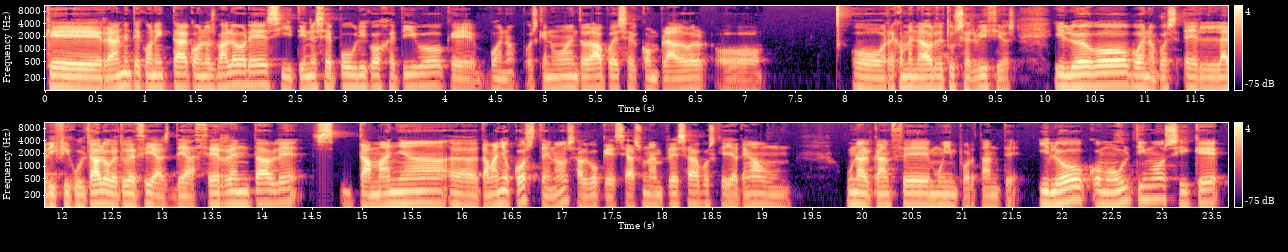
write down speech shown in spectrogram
que realmente conecta con los valores y tiene ese público objetivo que, bueno, pues que en un momento dado puede ser comprador o, o recomendador de tus servicios. Y luego, bueno, pues la dificultad, lo que tú decías, de hacer rentable tamaña, eh, tamaño coste, ¿no? Salvo que seas una empresa pues que ya tenga un, alcance muy importante. Y luego, como último, sí que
